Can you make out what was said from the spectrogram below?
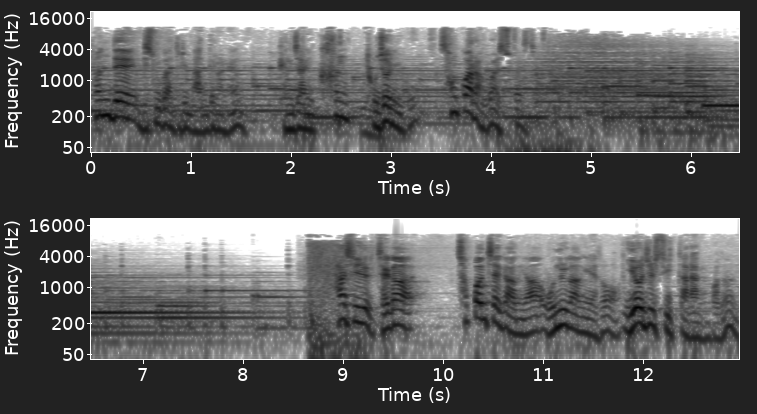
현대 미술가들이 만들어낸 굉장히 큰 도전이고 성과라고 할 수가 있습니다. 사실 제가 첫 번째 강의와 오늘 강의에서 이어질 수 있다는 것은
